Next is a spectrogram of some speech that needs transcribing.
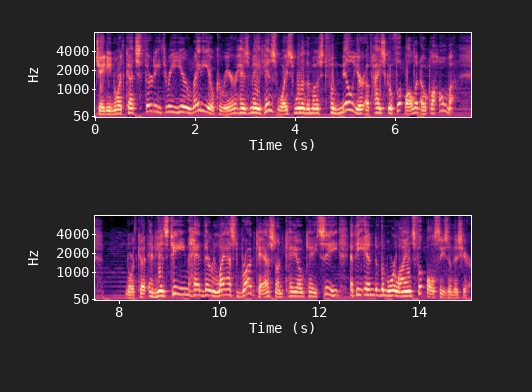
JD Northcutt's 33 year radio career has made his voice one of the most familiar of high school football in Oklahoma. Northcutt and his team had their last broadcast on KOKC at the end of the Moore Lions football season this year.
